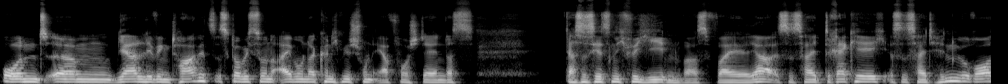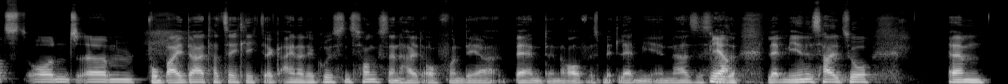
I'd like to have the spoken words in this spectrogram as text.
Und ähm, ja, Living Targets ist, glaube ich, so ein Album, da könnte ich mir schon eher vorstellen, dass das ist jetzt nicht für jeden was, weil ja, es ist halt dreckig, es ist halt hingerotzt und ähm, Wobei da tatsächlich der, einer der größten Songs dann halt auch von der Band dann drauf ist mit Let Me In. Ne? Es ist Ja. also, Let Me In ist halt so, ähm,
